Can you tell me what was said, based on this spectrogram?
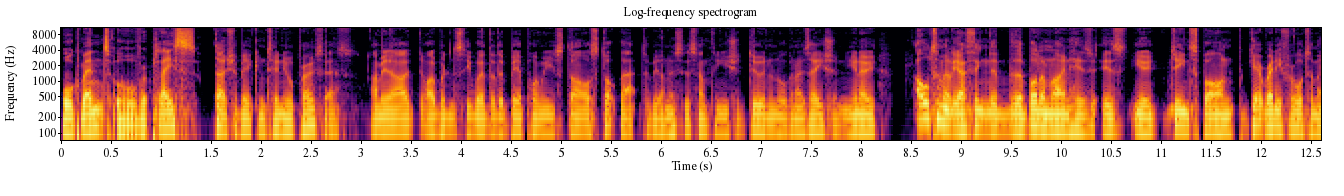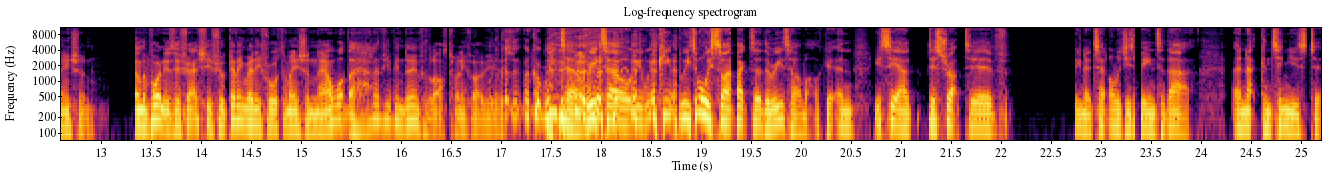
augment or replace? That should be a continual process. I mean, I I wouldn't see whether there'd be a point where you start or stop that. To be honest, it's something you should do in an organisation. You know, ultimately, I think that the bottom line is is you know, Dean's point, get ready for automation. And the point is, if actually if you're getting ready for automation now, what the hell have you been doing for the last 25 years? Look at, look at retail. retail. We keep we always cite back to the retail market, and you see how disruptive, you know, technology's been to that, and that continues to.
